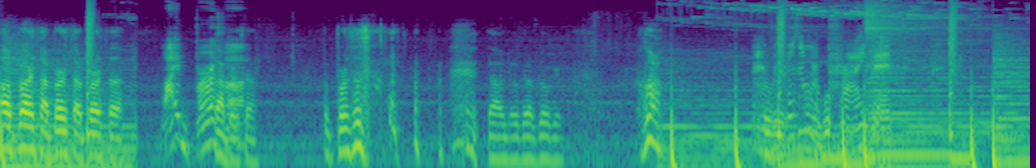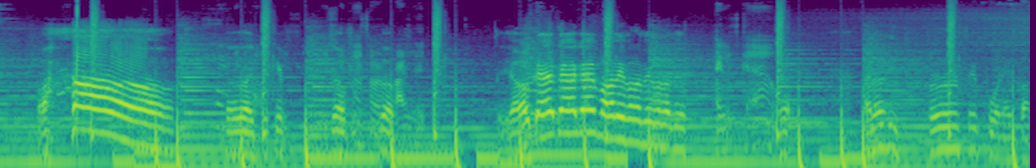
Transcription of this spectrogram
Oh, Bertha, Bertha, Bertha. Why Bertha? Not Bertha. But Bertha's. no, I'm joking, I'm joking. Girl. Man, let's go somewhere private. Oh! So, like, we can, go private. Yeah, okay, okay, okay. Follow me, follow me, follow me. Hey, let's go. I know the perfect Fortnite spot.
